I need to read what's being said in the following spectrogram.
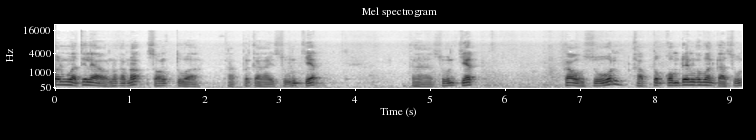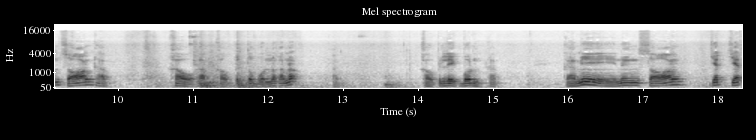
วันงวดที่แล้วนะครับเนาะสองตัวครับเป็นกายศูนย์เจ็ดศูนย์เจ็ด เก้าศูนย์ครับตัวกลมเด่นก็เหมือนกับศูนย์สองครับ เข้าครับ เข้าเป็นตัวบนนะครับเนาะครับเข้าเป็นเลขบนครับกามีหนึ่งสองเจ็ดเจ็ด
